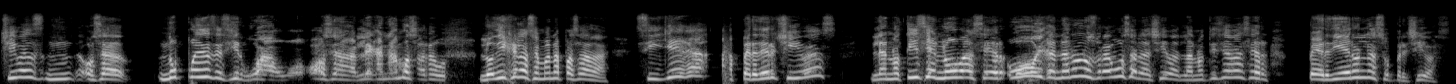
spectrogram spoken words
Chivas, o sea, no puedes decir, wow, o sea, le ganamos a Lo dije la semana pasada, si llega a perder Chivas, la noticia no va a ser, uy, ganaron los Bravos a las Chivas. La noticia va a ser, perdieron las superchivas.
